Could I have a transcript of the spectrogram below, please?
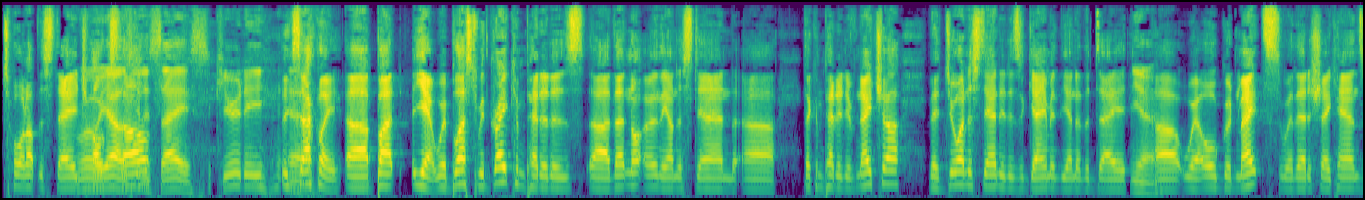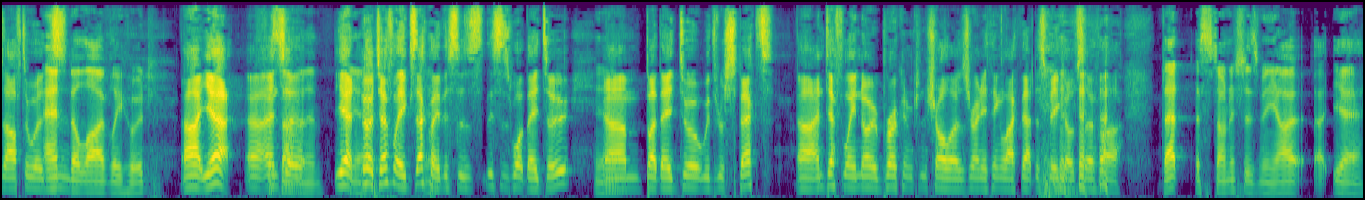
torn up the stage, Well, Hulk yeah, I was going to say security. yeah. Exactly. Uh, but yeah, we're blessed with great competitors uh, that not only understand uh, the competitive nature, they do understand it as a game at the end of the day. Yeah. Uh, we're all good mates. We're there to shake hands afterwards. and a livelihood. Uh, yeah, uh, and some so of them. yeah, Yeah. no, definitely, exactly. This is this is what they do, Yeah. um, but they do it with respect, uh, and definitely no broken controllers or anything like that to speak of so far. That astonishes me. I uh, yeah,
